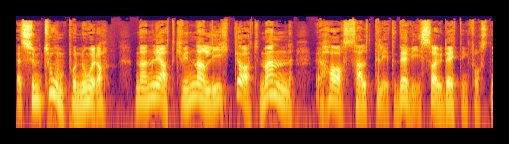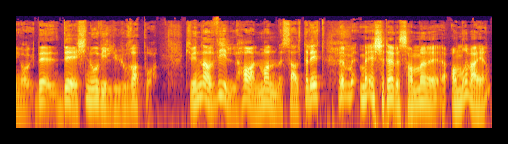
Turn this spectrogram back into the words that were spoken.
et symptom på noe, da. Nemlig at kvinner liker at menn har selvtillit. Det viser jo datingforskning òg. Det, det, er ikke noe vi lurer på. Kvinner vil ha en mann med selvtillit. Men, men er ikke det det samme andre veien?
